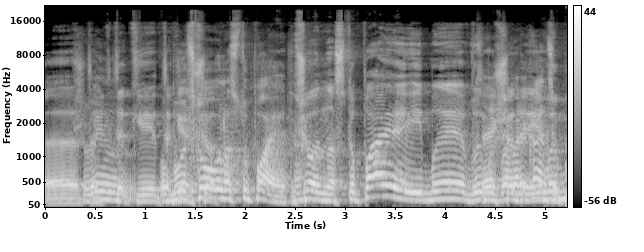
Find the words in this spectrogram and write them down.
е, Що так- він такі- обов'язково що- наступає. так? що наступає, і ми Це як вимушені, і вимушені-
